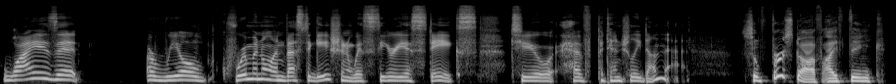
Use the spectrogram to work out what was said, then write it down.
Why is it a real criminal investigation with serious stakes to have potentially done that? So, first off, I think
